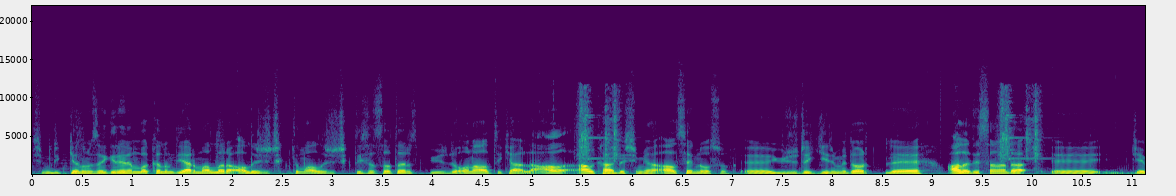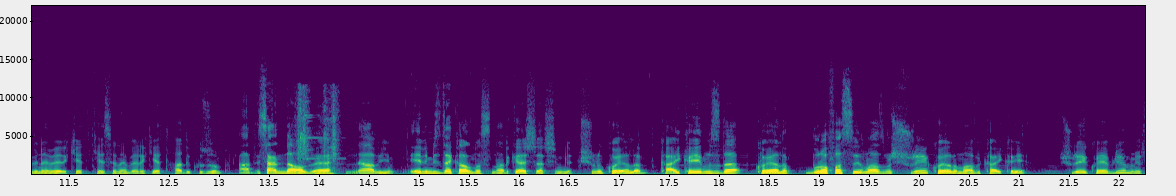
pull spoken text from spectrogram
Şimdi dükkanımıza girelim bakalım diğer mallara alıcı çıktı mı? Alıcı çıktıysa satarız. %16 karla al, al kardeşim ya al senin olsun. Ee, %24 ile al hadi sana da e, cebine bereket kesene bereket hadi kuzum. Hadi sen de al be. Ne yapayım? Elimizde kalmasın arkadaşlar. Şimdi şunu koyalım. Kaykayımızı da koyalım. Bu rafa sığmazmış. Şuraya koyalım abi kaykayı. Şuraya koyabiliyor muyuz?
